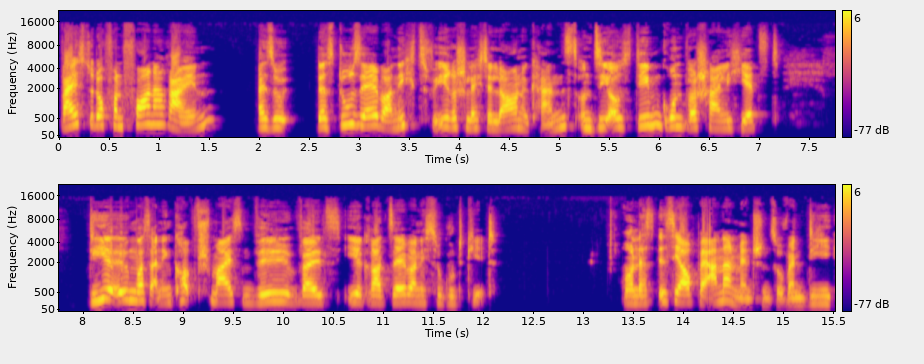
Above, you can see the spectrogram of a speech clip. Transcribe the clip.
weißt du doch von vornherein, also dass du selber nichts für ihre schlechte Laune kannst und sie aus dem Grund wahrscheinlich jetzt dir irgendwas an den Kopf schmeißen will, weil es ihr gerade selber nicht so gut geht. Und das ist ja auch bei anderen Menschen so, wenn die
